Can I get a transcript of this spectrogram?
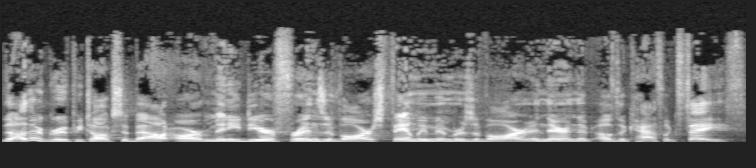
The other group he talks about are many dear friends of ours, family members of ours, and they're in the, of the Catholic faith.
